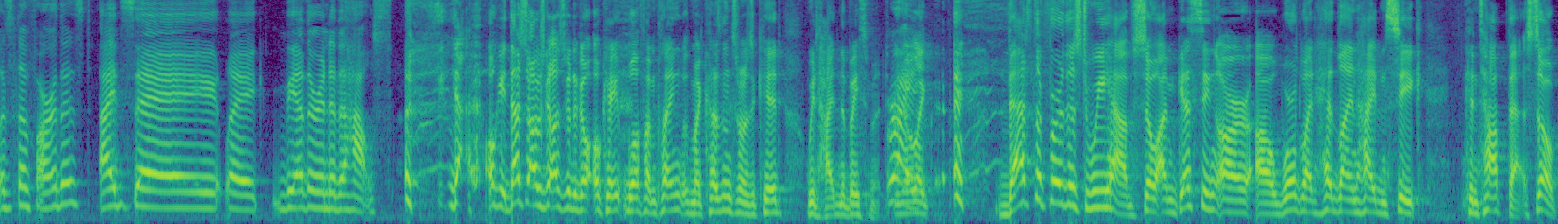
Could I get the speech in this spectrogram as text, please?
what's the farthest? I'd say like the other end of the house. That- okay, that's what I was, I was going to go. Okay, well, if I'm playing with my cousins when I was a kid, we'd hide in the basement. You know, Right. like, that's the furthest we have. So I'm guessing our uh, worldwide headline hide and seek can top that. So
